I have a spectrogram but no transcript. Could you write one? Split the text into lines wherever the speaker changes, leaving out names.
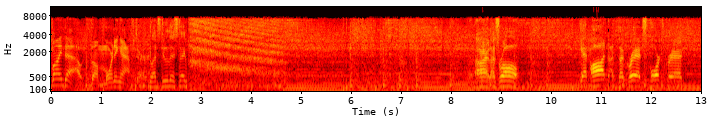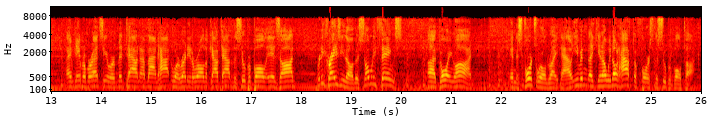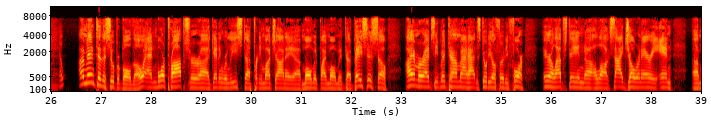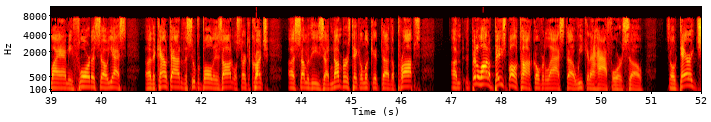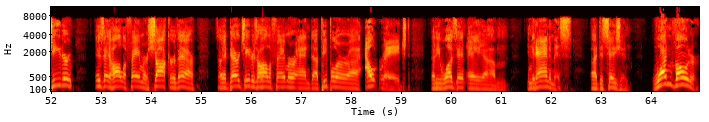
find out the morning after.
Let's do this thing. All right, let's roll. Get on the grid, sports grid. I'm Gabriel Morency. We're in Midtown uh, Manhattan. We're ready to roll. The countdown to the Super Bowl is on. Pretty crazy, though. There's so many things uh, going on in the sports world right now. Even, like, you know, we don't have to force the Super Bowl talk. I'm into the Super Bowl, though, and more props are uh, getting released uh, pretty much on a moment by moment basis. So I am Morency, Midtown Manhattan, Studio 34. Ariel Epstein uh, alongside Joe Ranieri in uh, Miami, Florida. So, yes, uh, the countdown to the Super Bowl is on. We'll start to crunch some of these numbers, take a look at the props. Um, there's been a lot of baseball talk over the last week and a half or so. So, Derek Jeter is a Hall of Famer. Shocker there. So, Derek Jeter's a Hall of Famer, and people are outraged that he wasn't a um, unanimous decision. One voter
